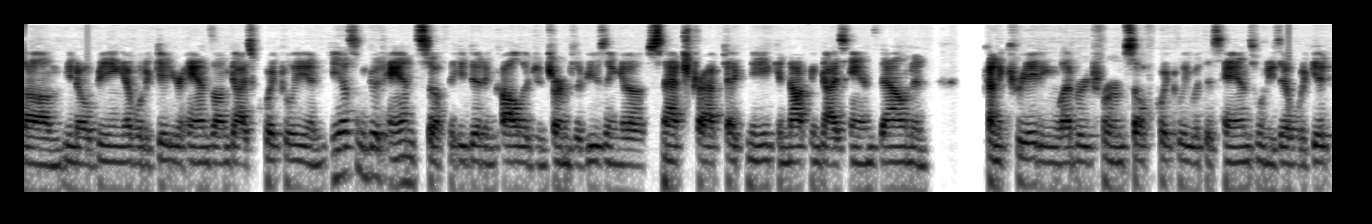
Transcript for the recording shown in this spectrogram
um, you know, being able to get your hands on guys quickly. And he has some good hand stuff that he did in college in terms of using a snatch trap technique and knocking guys' hands down and kind of creating leverage for himself quickly with his hands when he's able to get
